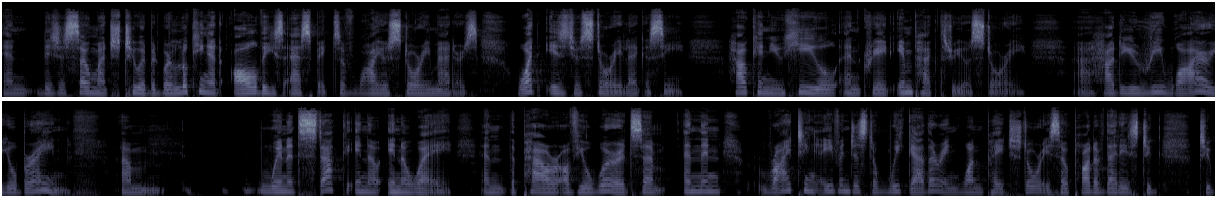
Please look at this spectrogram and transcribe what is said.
and there's just so much to it. But we're looking at all these aspects of why your story matters. What is your story legacy? How can you heal and create impact through your story? Uh, how do you rewire your brain? Um, when it's stuck in a in a way and the power of your words. Um, and then writing even just a week gathering one page story. So part of that is to to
